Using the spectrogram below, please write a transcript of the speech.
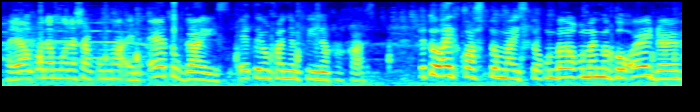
Hayaan ko na muna siyang kumain. Eto guys, eto yung kanyang pinakakas. Ito ay customized to. Kung baga kung may mag-order,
